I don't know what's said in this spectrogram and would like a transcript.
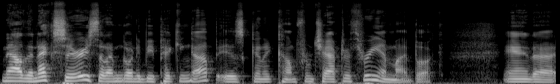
Now, the next series that I'm going to be picking up is going to come from chapter three in my book. And uh,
